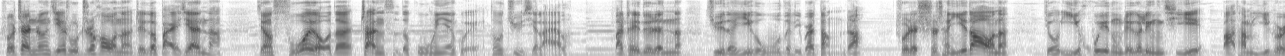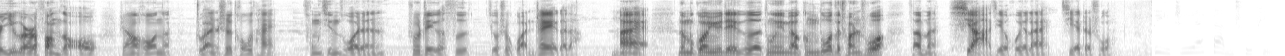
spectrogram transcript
说战争结束之后呢，这个百剑呢，将所有的战死的孤魂野鬼都聚起来了，把这堆人呢聚到一个屋子里边等着。说这时辰一到呢。就一挥动这个令旗，把他们一个一个的放走，然后呢转世投胎，重新做人。说这个司就是管这个的。哎，那么关于这个东岳庙更多的传说，咱们下节回来接着说。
